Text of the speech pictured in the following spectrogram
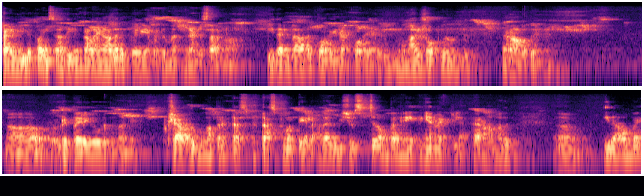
കയ്യിൽ പൈസ അധികം കളയാതെ റിപ്പയർ ചെയ്യാൻ പറ്റുന്ന രണ്ട് സ്ഥലങ്ങളാണ് ഇതല്ലാതെ കുറേ കുറേ ഒരു മൂന്നാൽ ഷോപ്പുകളുണ്ട് എറണാകുളത്ത് തന്നെ റിപ്പയർ ചെയ്ത് കൊടുക്കുന്നതൊക്കെ. പക്ഷെ അതൊന്നും അത്ര ട്രസ്റ്റ് ട്രസ്റ്റ് വർത്തിയല്ല അതായത് വിശ്വസിച്ച് നമുക്ക് അങ്ങനെ ഏൽപ്പിക്കാൻ പറ്റില്ല. കാരണം അത് ഇതാവുമ്പോൾ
